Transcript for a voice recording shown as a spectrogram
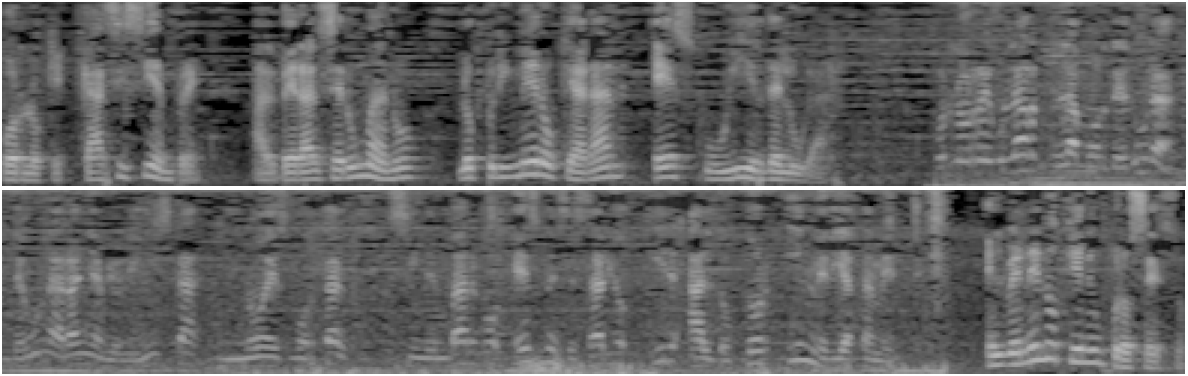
por lo que casi siempre, al ver al ser humano, lo primero que harán es huir del lugar. Por lo regular, la mordedura de una araña violinista no es mortal. Sin embargo, es necesario ir al doctor inmediatamente. El veneno tiene un proceso.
